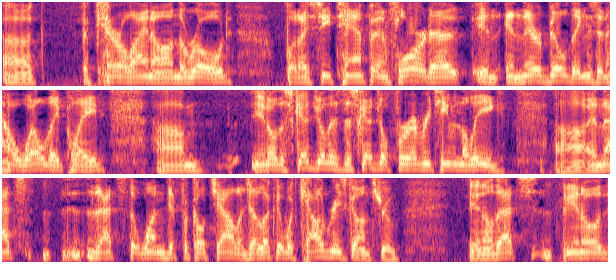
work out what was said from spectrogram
uh, Carolina on the road. But I see Tampa and Florida in, in their buildings and how well they played. Um, you know, the schedule is the schedule for every team in the league. Uh, and that's that's the one difficult challenge. I look at what Calgary's gone through. You know, that's you know,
